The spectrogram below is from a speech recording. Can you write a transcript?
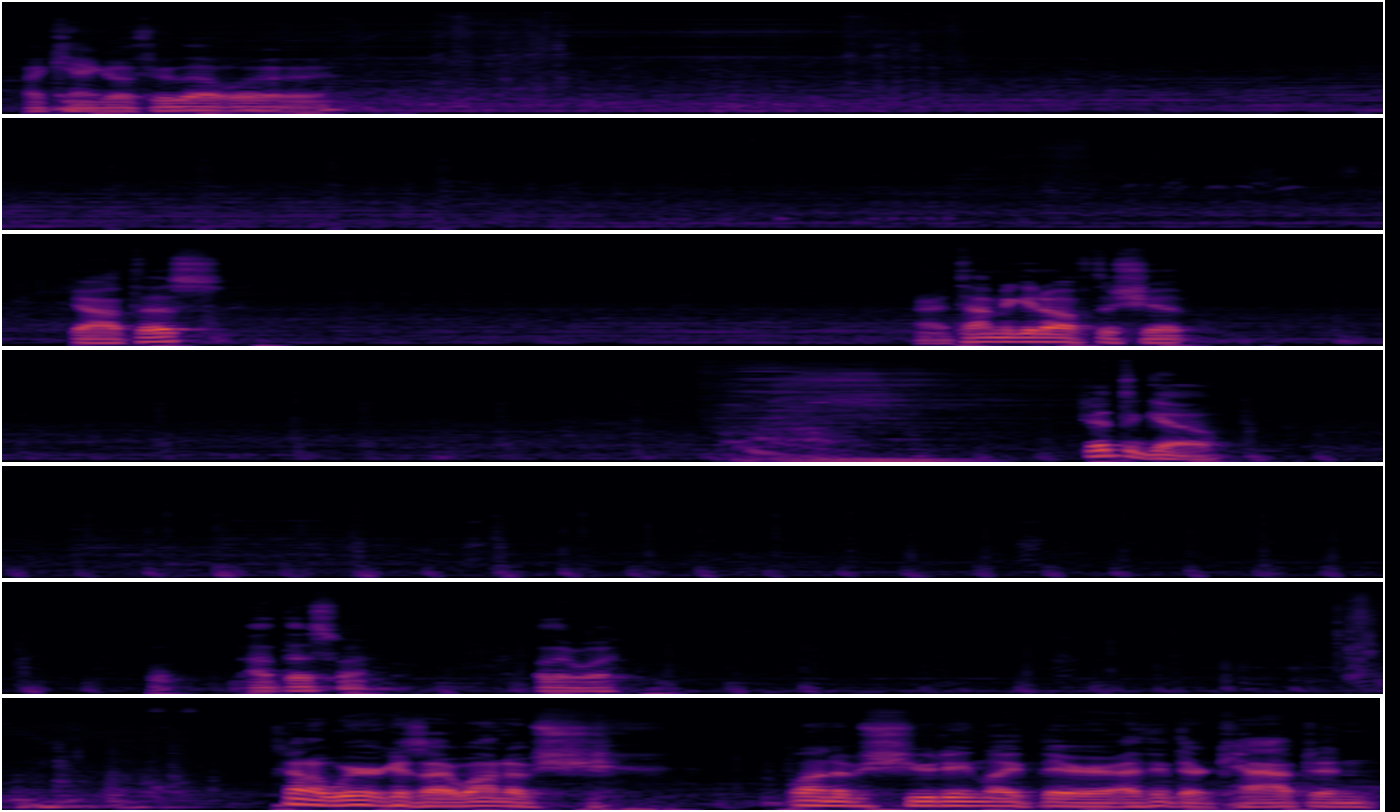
I can't go through that way. Got this. Alright, time to get off the ship. Good to go. Not this way. Other way. It's kind of weird because I wound up wound up shooting like their I think their captain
